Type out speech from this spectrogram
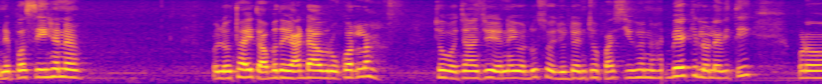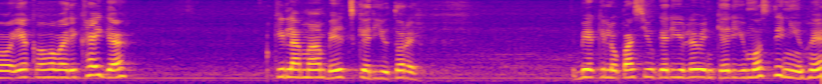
ને પછી હે ને ઓલું થાય તો આ બધા આડા આવરું કરલા જોવો જ્યાં જોઈએ નહીં ડૂસો જુડન જો પાછી હે ને. બે કિલો લેવી હતી પણ એક હવારી ખાઈ ગયા. કિલ્લામાં બે જ કેરીયું તરે. બે કિલો પાસિયું કેરીયું લેવી ને કેરીયું મસ્તીની હે.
